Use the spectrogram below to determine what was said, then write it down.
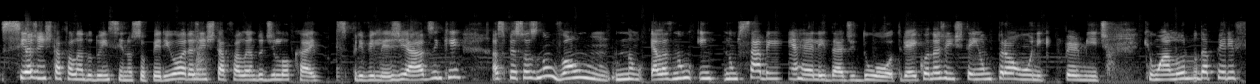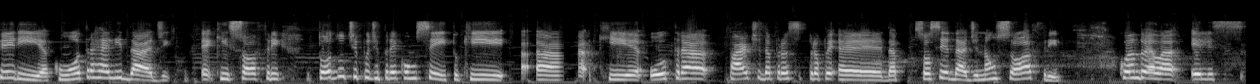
Se a gente está falando do ensino superior, a gente está falando de locais privilegiados em que as pessoas não vão. Não, elas não, não sabem a realidade do outro. E aí, quando a gente tem um ProUni que permite que um aluno da periferia, com outra realidade, é, que sofre todo tipo de preconceito que, a, que outra parte da, é, da sociedade não sofre quando ela, eles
